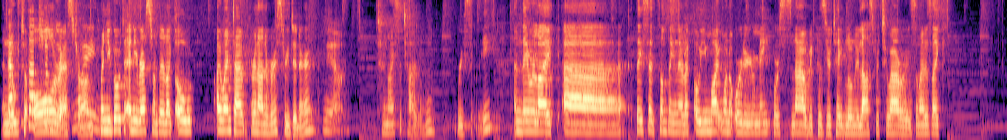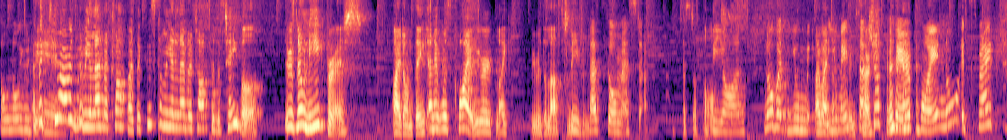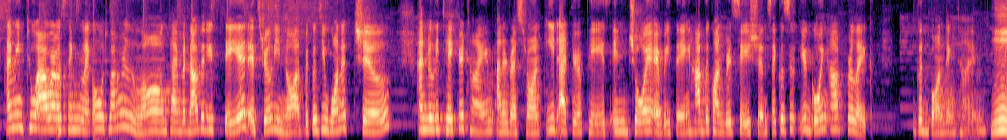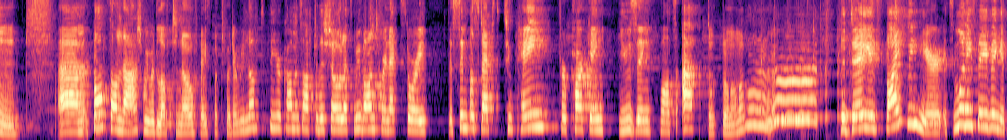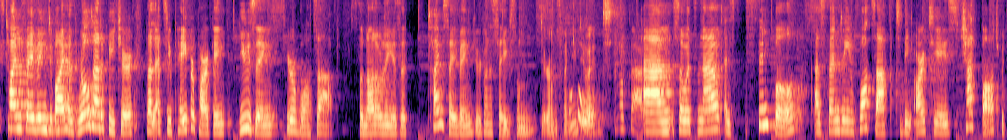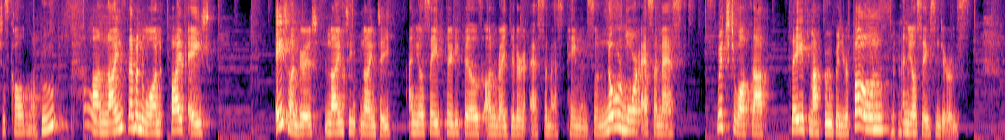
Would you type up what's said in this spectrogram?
a note to a all restaurants. point. When you go to any restaurant, they're like, oh, I went out for an anniversary dinner Yeah. to a nice Italian recently, and they were like, uh, they said something, and they're like, oh, you might want to order your main courses now because your table only lasts for two hours. And I was like, Oh no, you didn't. like, two hours to be 11 o'clock. I was like, who's coming at 11 o'clock for this table? There's no need for it, I don't think. And it was quiet. We were like, we were the last to leave. That's so messed up. just a thought. Beyond. No, but you you made such a fair point. No, it's right. I mean, two hours. I was thinking like, oh, two hours is a long time. But now that you say it, it's really not because you want to chill and really take your time at a restaurant, eat at your pace, enjoy everything, have the conversations. Like, because you're going out for like good bonding time. Um, thoughts on that? We would love to know. Facebook, Twitter. We love to see your comments after the show. Let's move on to our next story. The simple steps to paying for parking using WhatsApp. The day is finally here. It's money saving, it's time saving. Dubai has rolled out a feature that lets you pay for parking using your WhatsApp. So not only is it time saving, you're going to save some dirhams when you do it. love that. Um, so it's now as simple as sending a WhatsApp to the RTA's chatbot, which is called Mahboub, on 971 58 800 90 90, and you'll save 30 fils on regular SMS payments. So no more SMS, switch to WhatsApp, save Mahboub in your phone, and you'll save some dirhams.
